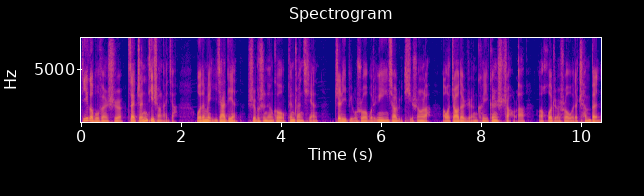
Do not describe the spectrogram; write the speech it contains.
第一个部分是在整体上来讲，我的每一家店是不是能够更赚钱？这里比如说我的运营效率提升了，我招的人可以更少了。或者说我的成本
